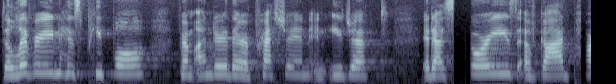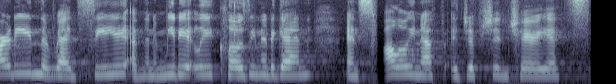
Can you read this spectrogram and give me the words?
delivering his people from under their oppression in Egypt. It has stories of God parting the Red Sea and then immediately closing it again and swallowing up Egyptian chariots.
